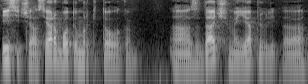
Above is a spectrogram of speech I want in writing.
и сейчас я работаю маркетологом. А, задача моя а,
